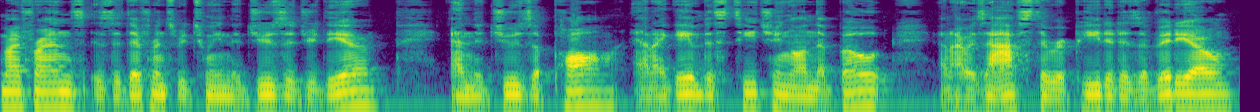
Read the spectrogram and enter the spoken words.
my friends, is the difference between the Jews of Judea and the Jews of Paul. And I gave this teaching on the boat and I was asked to repeat it as a video.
